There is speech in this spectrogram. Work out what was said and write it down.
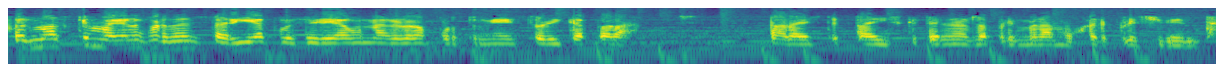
Pues más que Mariana Fernández estaría, pues sería una gran oportunidad histórica para para este país que tener la primera mujer presidenta.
